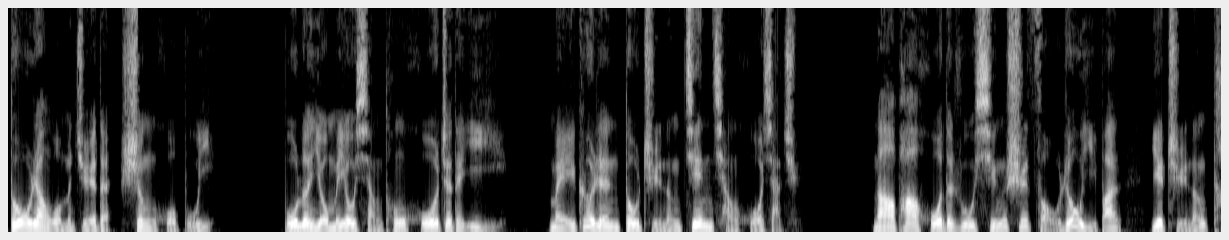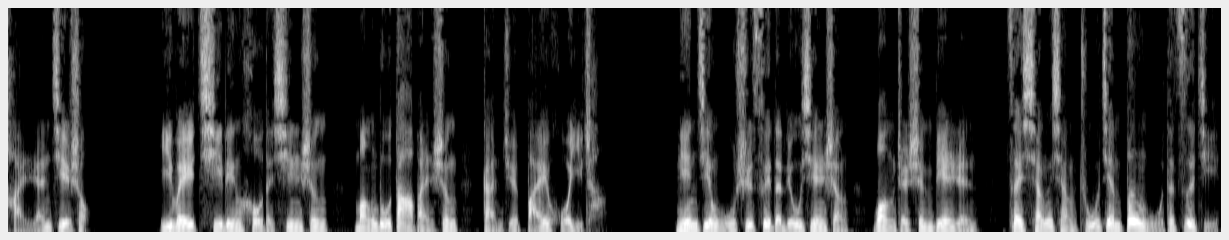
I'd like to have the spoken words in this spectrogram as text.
都让我们觉得生活不易。不论有没有想通活着的意义，每个人都只能坚强活下去，哪怕活得如行尸走肉一般，也只能坦然接受。一位七零后的新生，忙碌大半生，感觉白活一场。年近五十岁的刘先生望着身边人。再想想逐渐奔五的自己，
